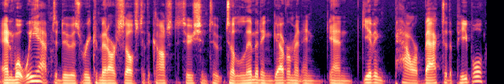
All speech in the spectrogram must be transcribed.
And what we have to do is recommit ourselves to the Constitution, to, to limiting government and, and giving power back to the people.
